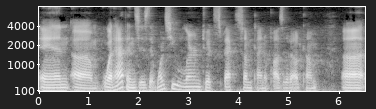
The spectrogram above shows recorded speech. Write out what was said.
And um, what happens is that once you learn to expect some kind of positive outcome, uh,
